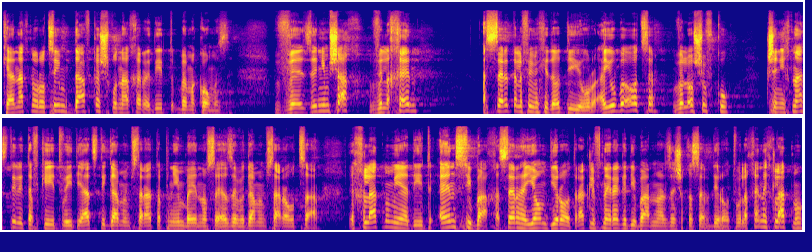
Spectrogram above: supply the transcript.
כי אנחנו רוצים דווקא שכונה חרדית במקום הזה. וזה נמשך, ולכן עשרת אלפים יחידות דיור היו בעוצר ולא שווקו. כשנכנסתי לתפקיד והתייעצתי גם עם שרת הפנים בנושא הזה וגם עם שר האוצר, החלטנו מיידית, אין סיבה, חסר היום דירות, רק לפני רגע דיברנו על זה שחסר דירות, ולכן החלטנו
